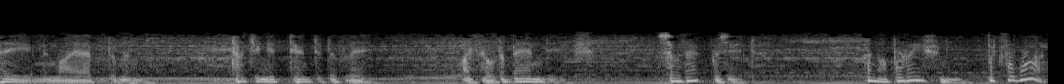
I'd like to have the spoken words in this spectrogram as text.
pain in my abdomen. Touching it tentatively, I felt a bandage. So that was it. An operation. But for what?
